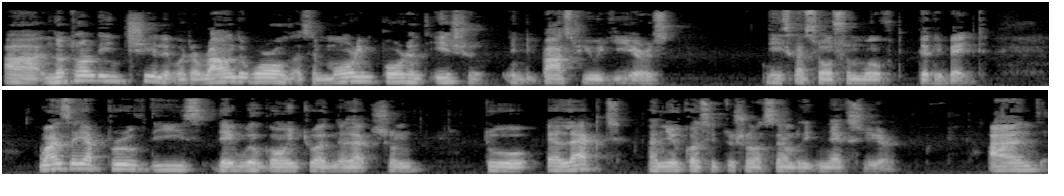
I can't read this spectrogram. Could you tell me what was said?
uh, not only in Chile but around the world as a more important issue in the past few years, this has also moved the debate. Once they approve these, they will go into an election to elect a new constitutional assembly next year. And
